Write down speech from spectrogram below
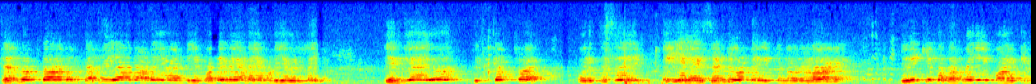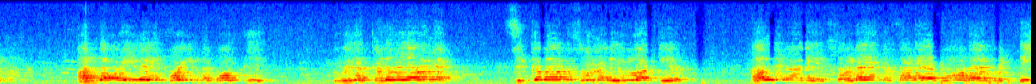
செல்வத்தாலும் கல்வியாலும் அடைய வேண்டிய பயனை அடைய முடியவில்லை. எங்கேயோ திக்கற்ற ஒரு திசையிலே சென்று கொண்டிருக்கின்றவர்களாக இருக்கின்ற தன்மையை பார்க்கின்றோம். அந்த வகையிலே போகின்ற போக்கு மிக கடுமையான சிக்கலான சூழ்நிலை உருவாக்கியது ஆகையினாலே சட கசட மூட மட்டி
